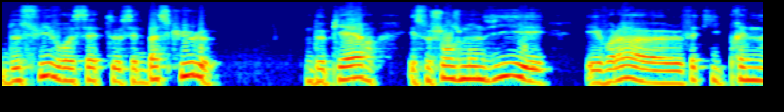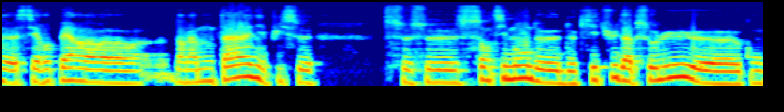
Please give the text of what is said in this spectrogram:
de suivre cette, cette bascule de Pierre et ce changement de vie et, et voilà euh, le fait qu'il prenne ses repères euh, dans la montagne et puis ce, ce, sentiment de, de, quiétude absolue euh, qu'on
